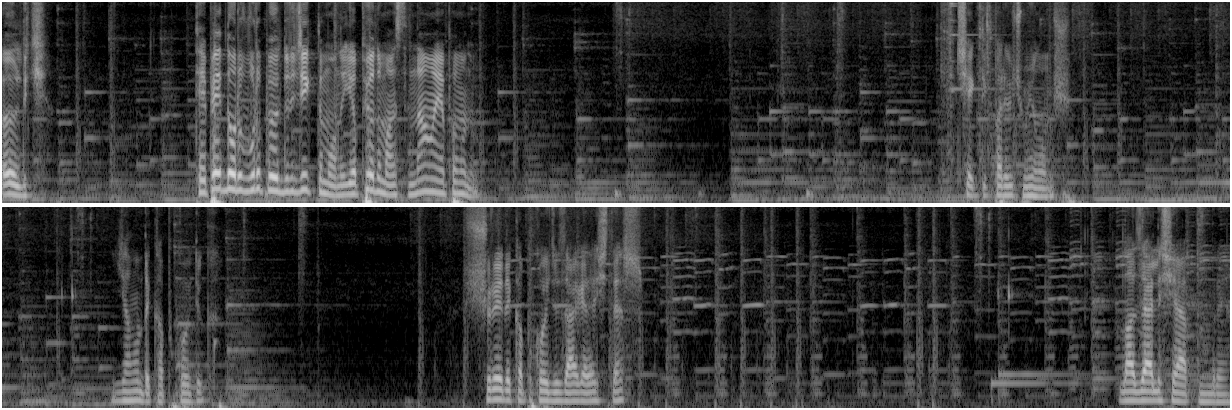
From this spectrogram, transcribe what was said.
Öldük. Tepeye doğru vurup öldürecektim onu. Yapıyordum aslında ama yapamadım. Çektik para 3 milyon olmuş. Yana da kapı koyduk. Şuraya da kapı koyacağız arkadaşlar. Lazerli şey yaptım buraya.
